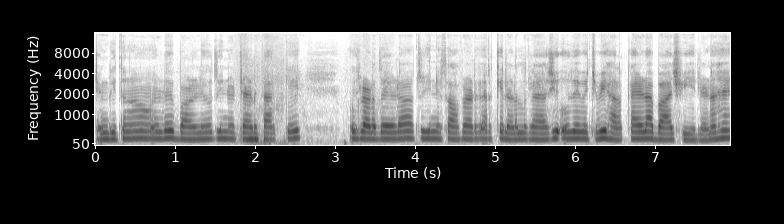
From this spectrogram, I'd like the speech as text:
ਚੰਗੀ ਤਰ੍ਹਾਂ ਜਿਹੜੇ ਵਾਲ ਨੇ ਉਹ ਤੁਸੀਂ ਨੇ ਕਰਕੇ ਉਸ ਲੜ ਦਾ ਜਿਹੜਾ ਤੁਸੀਂ ਨੇ ਸਾਫ਼ ਲੜ ਕਰਕੇ ਲੜ ਲਗਾਇਆ ਸੀ, ਉਹਦੇ ਵਿੱਚ ਵੀ ਹਲਕਾ ਜਿਹੜਾ ਬਾਜ ਫੇਰ ਲੈਣਾ ਹੈ।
